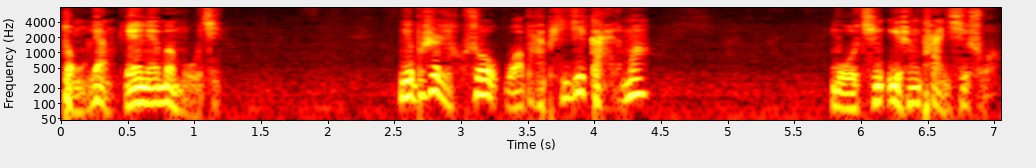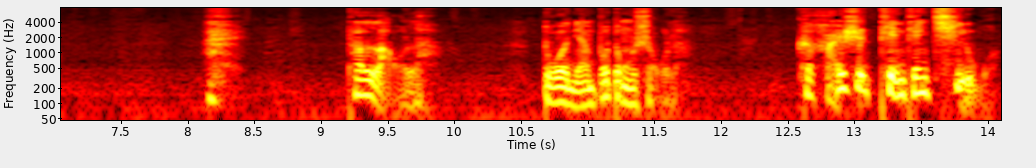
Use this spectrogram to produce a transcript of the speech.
董亮连连问母亲：“你不是老说我爸脾气改了吗？”母亲一声叹息说：“哎，他老了，多年不动手了，可还是天天气我。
